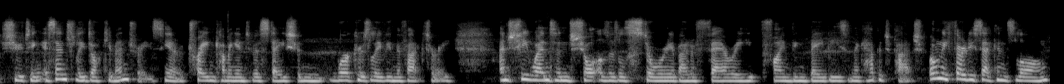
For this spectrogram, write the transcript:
shooting essentially documentaries, you know, train coming into a station, workers leaving the factory. And she went and shot a little story about a fairy finding babies in a cabbage patch, only 30 seconds long.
